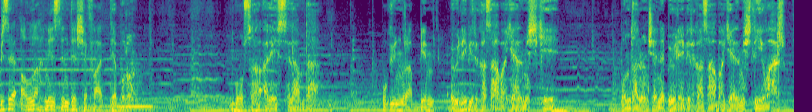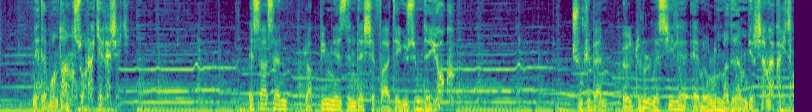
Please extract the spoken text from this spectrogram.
Bize Allah nezdinde şefaatte bulun. Musa aleyhisselam da bugün Rabbim öyle bir gazaba gelmiş ki bundan önce ne böyle bir gazaba gelmişliği var ne de bundan sonra gelecek. Esasen Rabbim nezdinde şefaate yüzüm de yok. Çünkü ben öldürülmesiyle emrolunmadığım bir cana kıydım.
